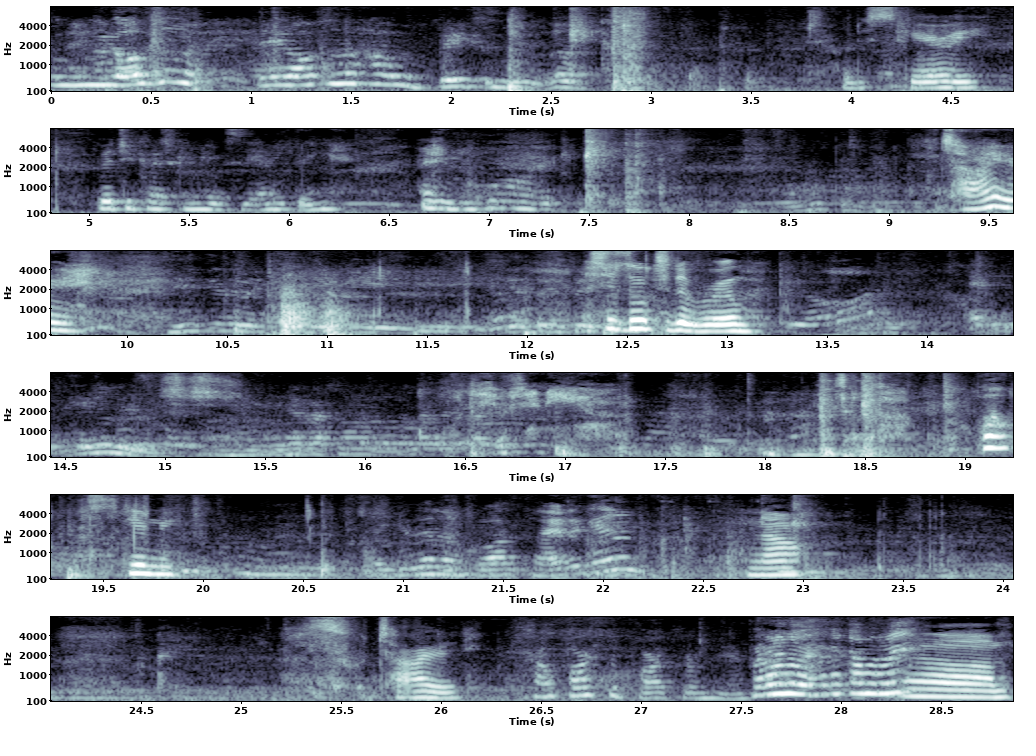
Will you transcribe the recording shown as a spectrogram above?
We also, they also have a basement. Look. It's really scary. Bet you guys can't even see anything. I know. I'm tired. Let's just go to the room. Who lives in here? Oh, scared me. outside again? No. I'm so tired. How far's the park from here? Um,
